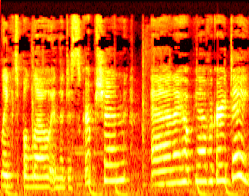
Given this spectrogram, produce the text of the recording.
linked below in the description. And I hope you have a great day.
